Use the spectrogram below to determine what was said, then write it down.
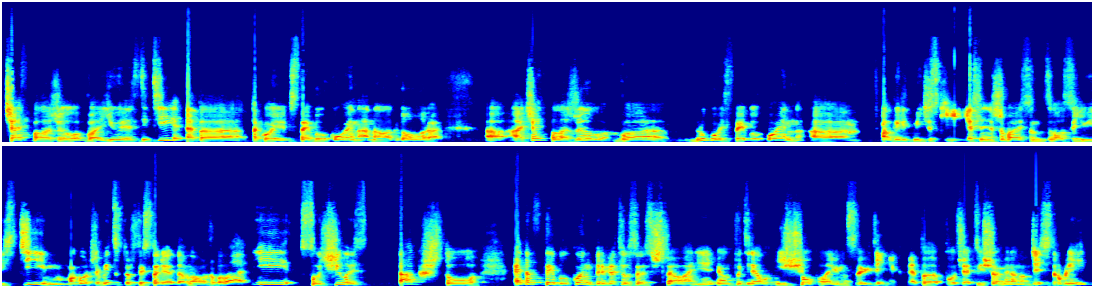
часть положил в USDT, это такой стейблкоин, аналог доллара, э, а часть положил в другой стейблкоин, э, алгоритмический. Если не ошибаюсь, он назывался UST, могу ошибиться, потому что история давно уже была. И случилось так, что этот стейблкоин прекратил свое существование, и он потерял еще половину своих денег. Это, получается, еще миллионов 10 рублей.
